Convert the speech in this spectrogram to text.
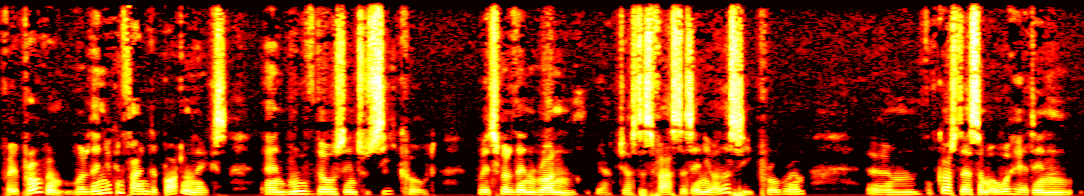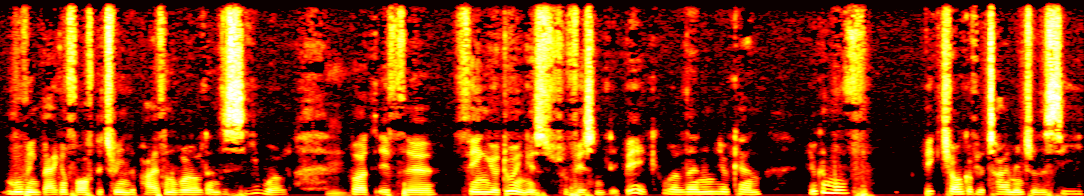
for your program, well then you can find the bottlenecks and move those into C code, which will then run yeah, just as fast as any other C program. Um, of course, there's some overhead in moving back and forth between the Python world and the C world, mm. but if the thing you're doing is sufficiently big, well then you can you can move big chunk of your time into the C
